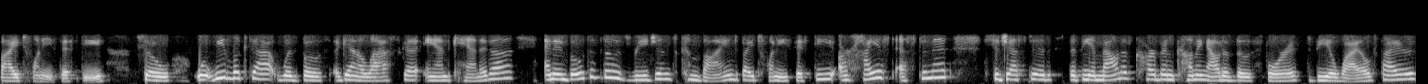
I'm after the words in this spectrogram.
by 2050. So, what we looked at was both, again, Alaska and Canada. And in both of those regions combined by 2050, our highest estimate suggested that the amount of carbon coming out of those forests via wildfires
